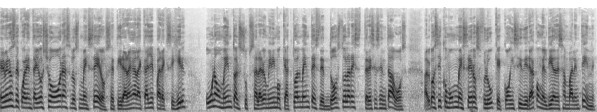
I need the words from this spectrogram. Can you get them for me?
En menos de 48 horas los meseros se tirarán a la calle para exigir un aumento al subsalario mínimo que actualmente es de 2 dólares 13 centavos, algo así como un meseros flu que coincidirá con el día de San Valentín.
